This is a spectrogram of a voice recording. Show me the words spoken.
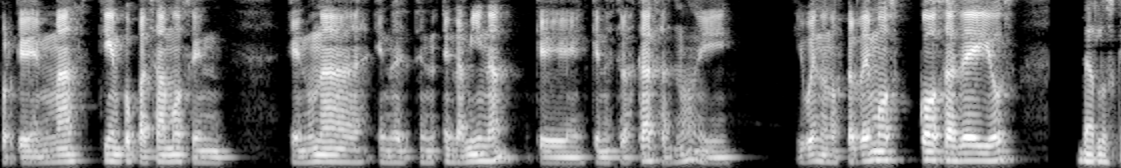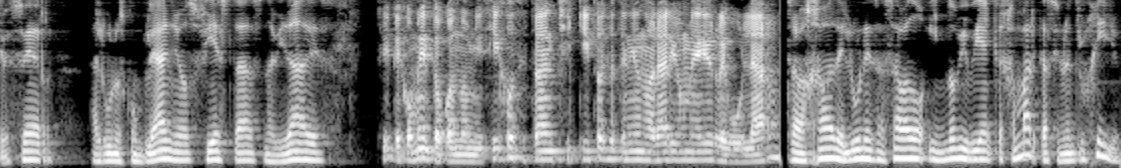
Porque más tiempo pasamos en, una, en, la mina que, en nuestras casas, ¿no? Y, y bueno, nos perdemos cosas de ellos. Verlos crecer, algunos cumpleaños, fiestas, navidades. Sí, te comento, cuando mis hijos estaban chiquitos yo tenía un horario medio irregular. Trabajaba de lunes a sábado y no vivía en Cajamarca, sino en Trujillo.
